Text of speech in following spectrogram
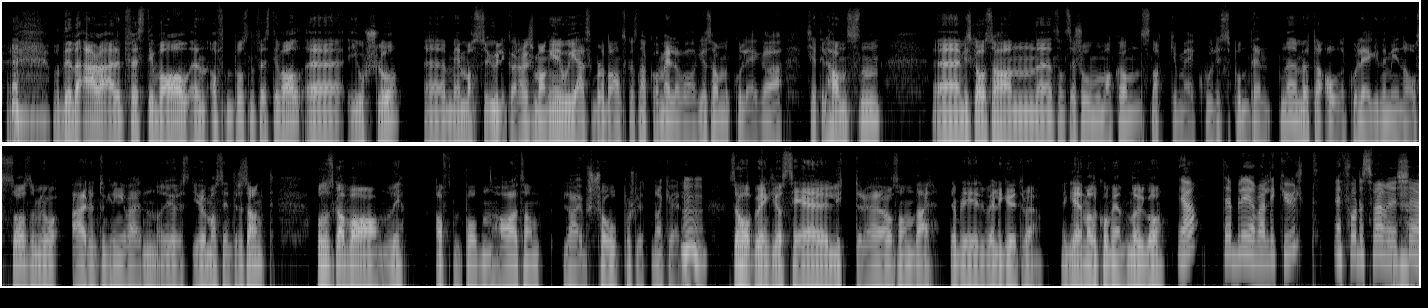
og det det er, da, er et festival, en Aftenposten-festival uh, i Oslo. Uh, med masse ulike arrangementer, hvor jeg skal blant annet skal snakke om mellomvalget sammen med kollega Kjetil Hansen. Vi skal også ha en sånn sesjon hvor man kan snakke med korrespondentene. Møte alle kollegene mine også, som jo er rundt omkring i verden og gjør, gjør masse interessant. Og så skal vanlig Aftenpodden ha et sånt liveshow på slutten av kvelden. Mm. Så jeg håper egentlig å se lyttere og sånn der. Det blir veldig gøy, tror jeg. Jeg gleder meg til å komme hjem til Norge òg. Ja, det blir veldig kult. Jeg får dessverre ikke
